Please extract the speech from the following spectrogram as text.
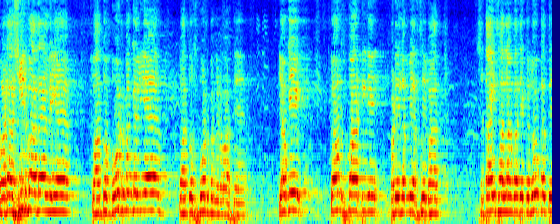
ਤੁਹਾਡਾ ਆਸ਼ੀਰਵਾਦ ਲੈਣ ਲਈ ਆਇਆ। ਤੁਹਾਡੇ ਤੋਂ ਵੋਟ ਮੰਗਣ ਲਈ ਆਇਆ। ਤੁਹਾਡੇ ਤੋਂ ਸਪੋਰਟ ਮੰਗਣ ਵਾਸਤੇ ਆਇਆ। ਕਿਉਂਕਿ ਕਾਂਗਰਸ ਪਾਰਟੀ ਨੇ ਬੜੇ ਲੰਮੇ ਅਰਸੇ ਬਾਅਦ 27 ਸਾਲਾਂ ਬਾਅਦ ਇੱਕ ਲੋਕਲ ਤੇ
